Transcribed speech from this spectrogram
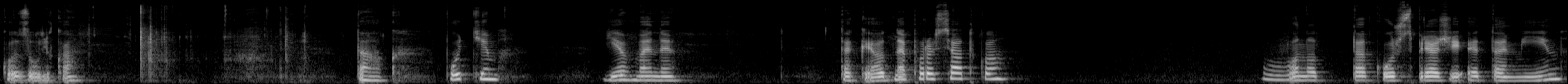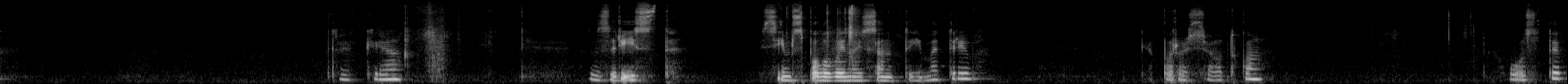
козулька. Так, потім є в мене таке одне поросятко. Воно також з пряжі етамін. Таке зріст 7,5 сантиметрів. Таке поросятко. Хвостик.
